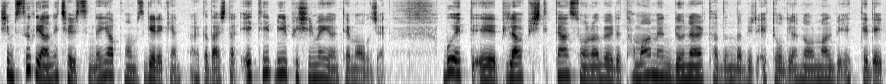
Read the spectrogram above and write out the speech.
Şimdi sıvı yağın içerisinde yapmamız gereken arkadaşlar eti bir pişirme yöntemi olacak. Bu et e, pilav piştikten sonra böyle tamamen döner tadında bir et oluyor. Normal bir ette değil.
